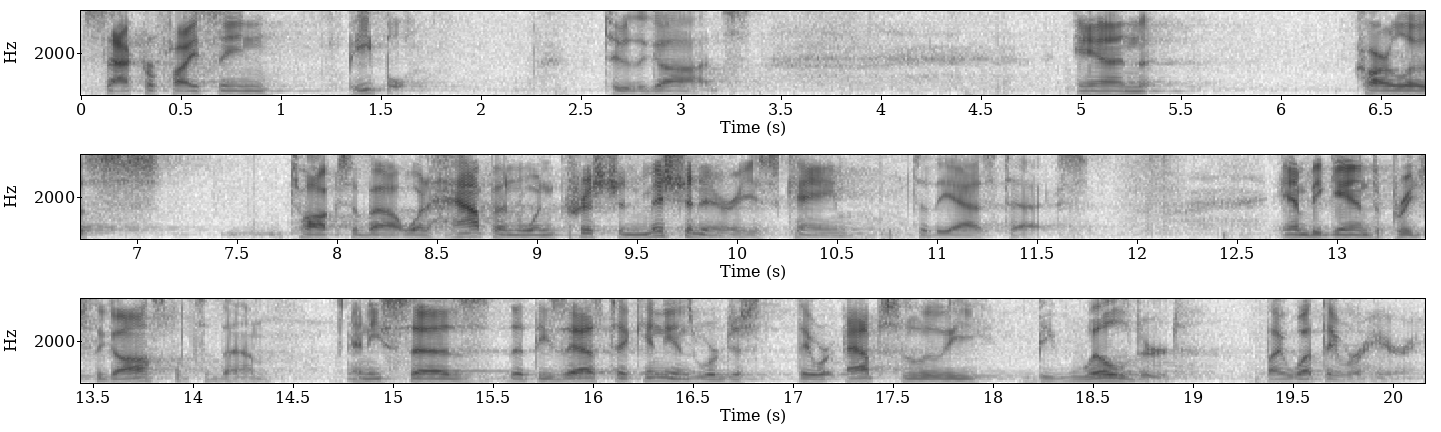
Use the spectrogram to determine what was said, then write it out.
sacrificing people to the gods. And Carlos talks about what happened when Christian missionaries came to the Aztecs and began to preach the gospel to them. And he says that these Aztec Indians were just, they were absolutely bewildered by what they were hearing.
